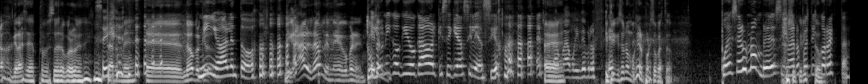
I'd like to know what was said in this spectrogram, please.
ah, gracias, profesora, por invitarme. Eh, no, porque... Niños, hablen todo. Diga, hablen, hablen. eh, bueno, tú el te- único equivocado es el que se queda en silencio. Es Eh, una wea muy de profe. Y tiene que ser una mujer, por supuesto. Puede ser un hombre si no hay respuesta incorrecta.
